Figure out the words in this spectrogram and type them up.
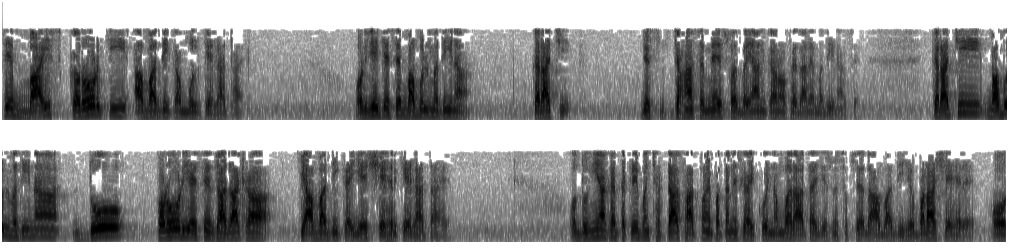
سے بائیس کروڑ کی آبادی کا ملک کہلاتا ہے۔ اور یہ جیسے باب المدینہ کراچی، جس جہاں سے میں اس وقت بیان کر رہا ہوں، فیضان مدینہ سے۔ کراچی باب المدینہ دو کروڑ یا اس سے زیادہ کا، کی آبادی کا یہ شہر کہلاتا ہے۔ اور دنیا کا تقریباً چھٹا ساتواں پتہ نہیں اس کا کوئی نمبر آتا ہے جس میں سب سے زیادہ آبادی ہے، بڑا شہر ہے۔ اور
